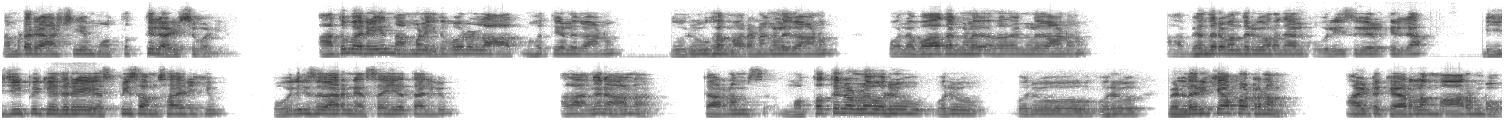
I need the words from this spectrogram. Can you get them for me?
നമ്മുടെ രാഷ്ട്രീയം മൊത്തത്തിൽ അഴിച്ചു പണിയും അതുവരെയും നമ്മൾ ഇതുപോലുള്ള ആത്മഹത്യകൾ കാണും ദുരൂഹ മരണങ്ങൾ കാണും കൊലപാതകങ്ങൾ കാണും. ആഭ്യന്തരമന്ത്രി പറഞ്ഞാൽ പോലീസ് കേൾക്കില്ല. ഡി ജി പിക്കെതിരെ എസ് പി സംസാരിക്കും പോലീസുകാരൻ എസ് ഐയെ തല്ലും. അത് അങ്ങനെയാണ് കാരണം മൊത്തത്തിലുള്ള ഒരു ഒരു ഒരു ഒരു വെള്ളരിക്ക പട്ടണം ആയിട്ട് കേരളം മാറുമ്പോൾ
